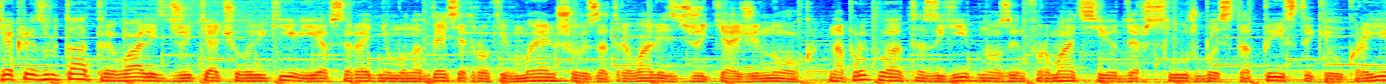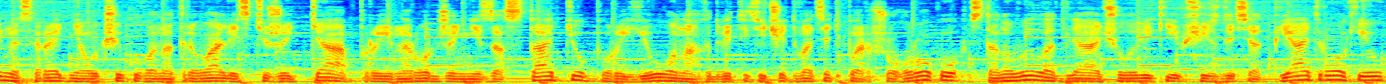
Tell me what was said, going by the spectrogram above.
Як результат, тривалість життя чоловіків є в середньому на 10 років меншою за тривалість життя жінок. Наприклад, згідно з інформацією Держслужби статистики України, середня очікувана тривалість життя при народженні за статтю по регіонах 2021 року становила для чоловіків 65 років,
